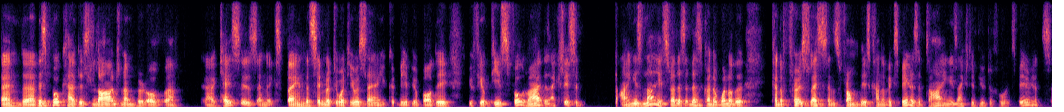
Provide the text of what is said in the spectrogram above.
And uh, this book had this large number of uh, uh, cases and explained that similar to what you were saying, you could leave your body, you feel peaceful, right? And actually, it's a dying is nice, right? That's, that's kind of one of the kind of first lessons from this kind of experience. That dying is actually a beautiful experience.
